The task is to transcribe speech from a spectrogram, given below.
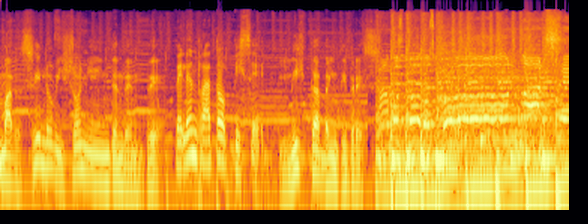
Marcelo Bisoño Intendente. Belén Rato Vice. Lista 23. Vamos todos con Marcelo.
